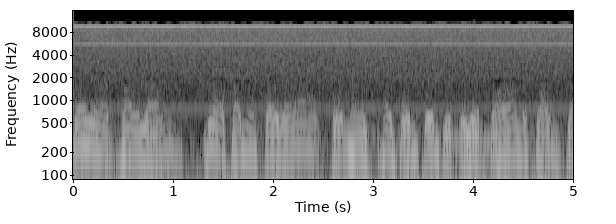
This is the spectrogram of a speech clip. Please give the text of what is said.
นั่นแหละภายหลังเมื่อทำมันไปแล้วผลให้ให้ผลเป็นจุดเรียบร้อยในความใจ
